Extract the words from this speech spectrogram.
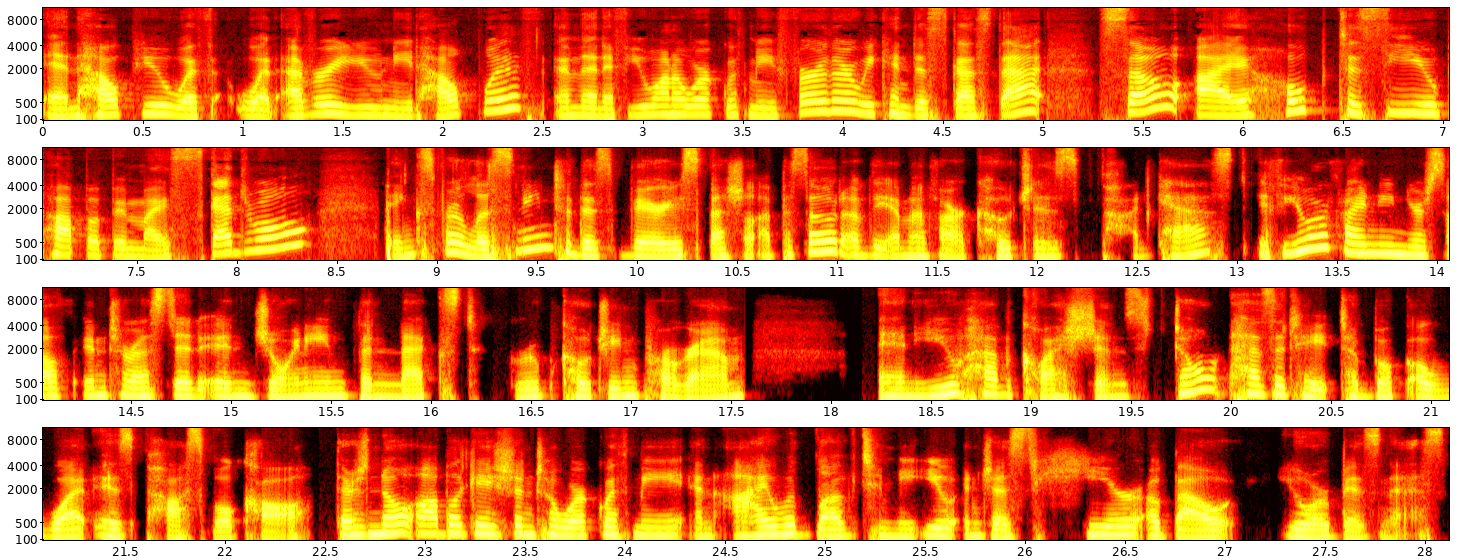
and help you with whatever you need help with. And then if you want to work with me further, we can discuss that. So I hope to see you pop up in my schedule. Thanks for listening to this very special episode of the MFR Coaches podcast. If you are finding yourself interested in joining the next group coaching program, and you have questions, don't hesitate to book a What is Possible call. There's no obligation to work with me, and I would love to meet you and just hear about your business.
